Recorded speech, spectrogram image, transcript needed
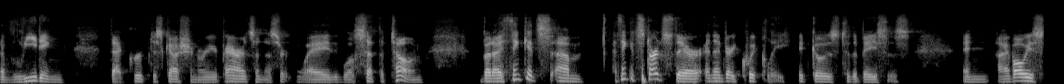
of leading that group discussion or your parents in a certain way that will set the tone. But I think it's, um, I think it starts there and then very quickly it goes to the bases. And I've always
